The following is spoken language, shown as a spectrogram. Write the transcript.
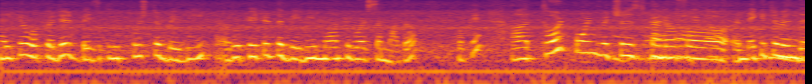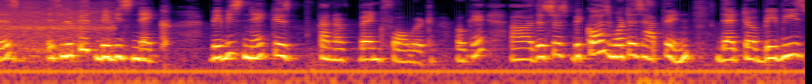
healthcare worker did basically pushed the baby, rotated the baby more towards the mother. okay uh, third point which is kind of uh, negative in this is look at baby's neck baby's neck is kind of bent forward okay uh, this is because what has happened that uh, baby is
